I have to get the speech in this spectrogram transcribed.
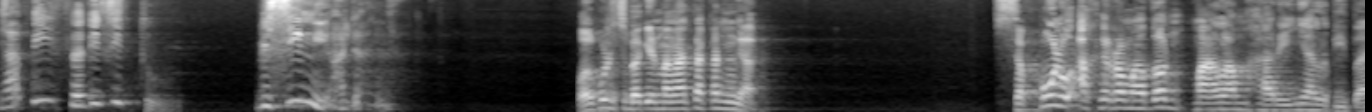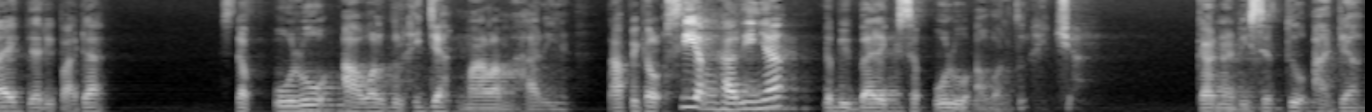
nggak bisa di situ. Di sini adanya. Walaupun sebagian mengatakan enggak. 10 akhir Ramadan malam harinya lebih baik daripada 10 awal Dhul Hijjah malam harinya. Tapi kalau siang harinya lebih baik 10 awal Dhul Hijjah. Karena di situ ada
